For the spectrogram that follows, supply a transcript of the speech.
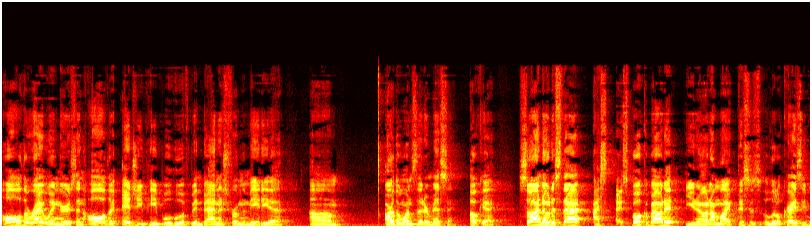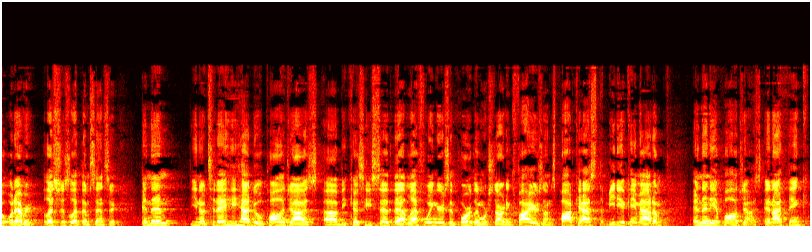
all the right wingers and all the edgy people who have been banished from the media um, are the ones that are missing. Okay. So I noticed that, I, I spoke about it, you know, and I'm like, this is a little crazy, but whatever, let's just let them censor. And then, you know, today he had to apologize uh, because he said that left wingers in Portland were starting fires on his podcast. The media came at him, and then he apologized. And I think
